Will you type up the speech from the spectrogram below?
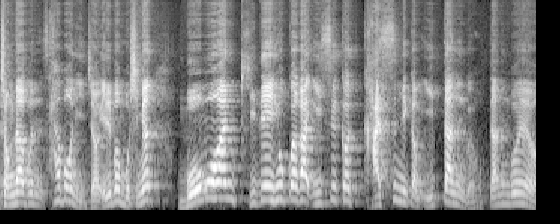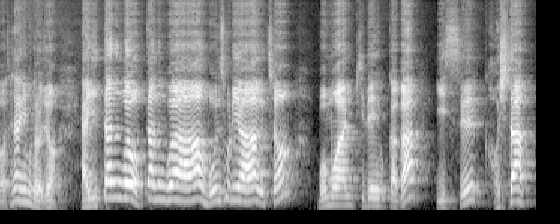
정답은 4번이죠. 1번 보시면 모모한 기대 효과가 있을 것 같습니까? 뭐 있다는 거예요. 없다는 거예요. 사장님은 그러죠. 야, 있다는 거야, 없다는 거야. 뭔 소리야. 그렇죠? 모모한 기대 효과가 있을 것이다.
